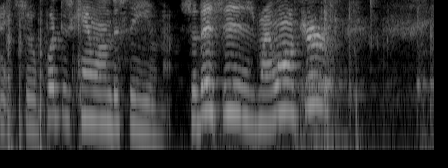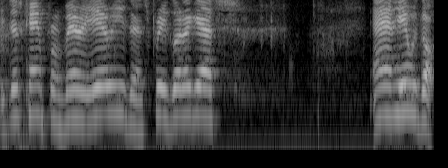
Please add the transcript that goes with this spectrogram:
Alright, so put this camera on the stand now. So this is my launcher. It just came from Variares, and it's pretty good, I guess. And here we go.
